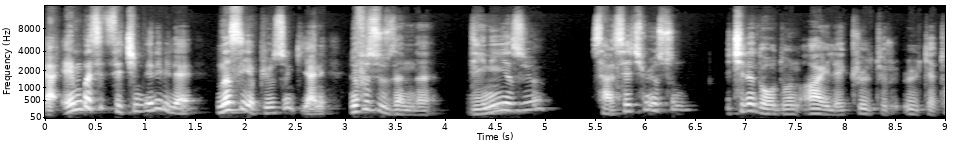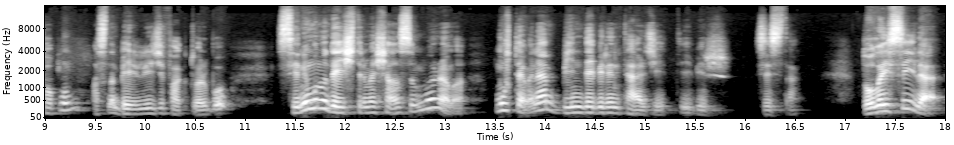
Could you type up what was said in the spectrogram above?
Ya en basit seçimleri bile nasıl yapıyorsun ki? Yani nüfus cüzdanında dinin yazıyor, sen seçmiyorsun. İçine doğduğun aile, kültür, ülke, toplum aslında belirleyici faktör bu. Senin bunu değiştirme şansın var ama muhtemelen binde birin tercih ettiği bir sistem. Dolayısıyla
